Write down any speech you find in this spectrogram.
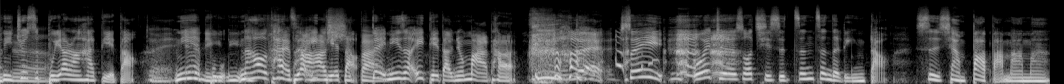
你就是不要让他跌倒，对，你也不，然后他只要一跌倒，对，你只要一跌倒你就骂他，对，所以我会觉得说，其实真正的领导是像爸爸妈妈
